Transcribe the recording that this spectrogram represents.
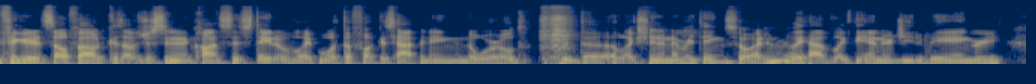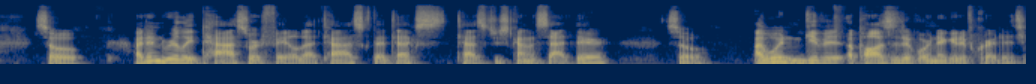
it figured itself out because I was just in a constant state of like, what the fuck is happening in the world with the election and everything. So I didn't really have like the energy to be angry. So I didn't really pass or fail that task. That task task just kind of sat there. So I wouldn't give it a positive or negative credit.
